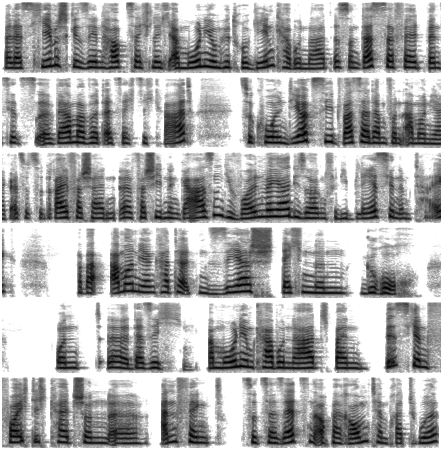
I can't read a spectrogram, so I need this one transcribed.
weil das chemisch gesehen hauptsächlich Ammoniumhydrogencarbonat ist und das zerfällt, wenn es jetzt äh, wärmer wird als 60 Grad, zu Kohlendioxid, Wasserdampf und Ammoniak, also zu drei äh, verschiedenen Gasen. Die wollen wir ja, die sorgen für die Bläschen im Teig. Aber Ammoniak hat halt einen sehr stechenden Geruch. Und äh, da sich Ammoniumcarbonat bei ein bisschen Feuchtigkeit schon äh, anfängt zu zersetzen, auch bei Raumtemperatur,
